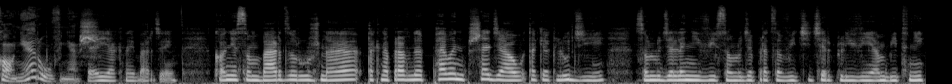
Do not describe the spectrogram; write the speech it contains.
Konie również. E, jak najbardziej. Konie są bardzo różne. Tak naprawdę pełen przedział, tak jak ludzi, są ludzie leniwi, są ludzie pracowici, cierpliwi, ambitni,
